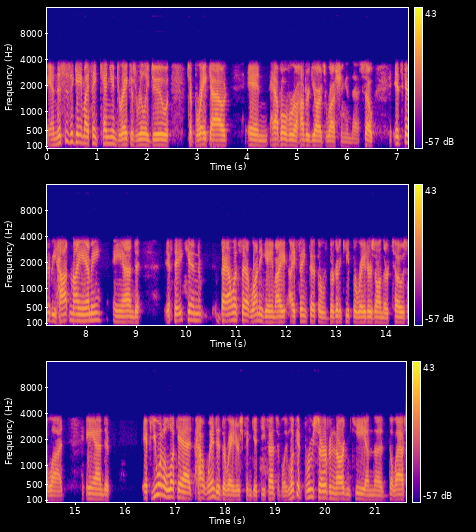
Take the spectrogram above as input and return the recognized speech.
And this is a game I think Kenyan Drake is really due to break out and have over 100 yards rushing in this. So it's going to be hot in Miami, and if they can balance that running game, I, I think that they're, they're going to keep the Raiders on their toes a lot. And if you want to look at how winded the Raiders can get defensively, look at Bruce Irvin and Arden Key on the, the last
